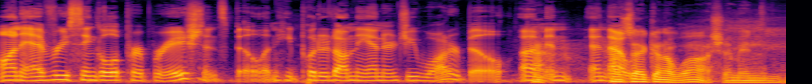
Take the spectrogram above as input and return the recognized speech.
on every single appropriations bill, and he put it on the energy water bill. Um, and, and how's that, that going to wash? I mean,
